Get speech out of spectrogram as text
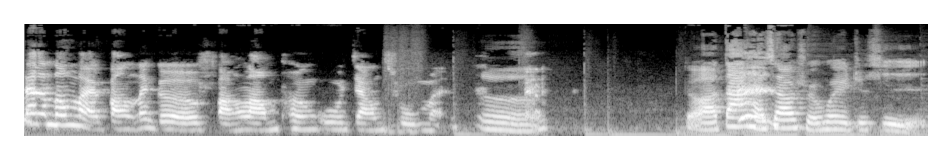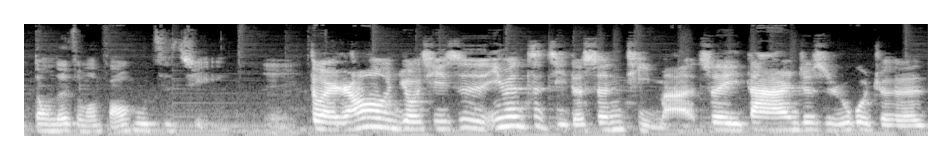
大家都买防那个防狼喷雾这样出门。嗯，对啊，大家还是要学会，就是懂得怎么保护自己。嗯对，然后尤其是因为自己的身体嘛，所以大家就是如果觉得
